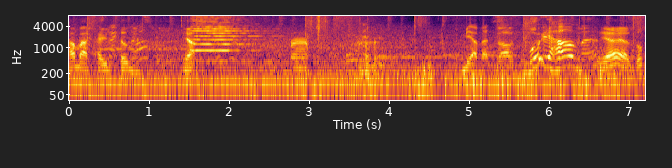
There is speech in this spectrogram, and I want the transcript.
Ah, maar ik ga jullie filmen. Ja. Wel. Mooie helm, hè? Ja, ja, zot.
